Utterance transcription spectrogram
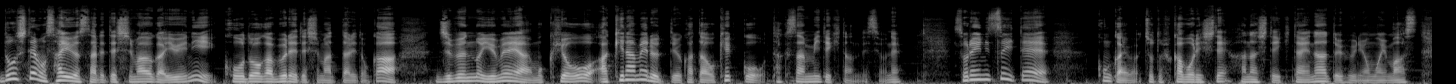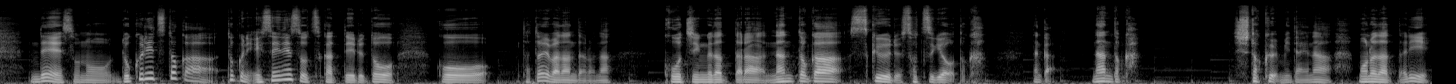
どうしても左右されてしまうがゆえに行動がブレてしまったりとか自分の夢や目標を諦めるっていう方を結構たくさん見てきたんですよね。それについて今回はちょっと深掘りして話していきたいなというふうに思います。でその独立とか特に SNS を使っているとこう例えばなんだろうな。コーチングだったら、なんとかスクール卒業とか、なんか、なんとか取得みたいなものだったり、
